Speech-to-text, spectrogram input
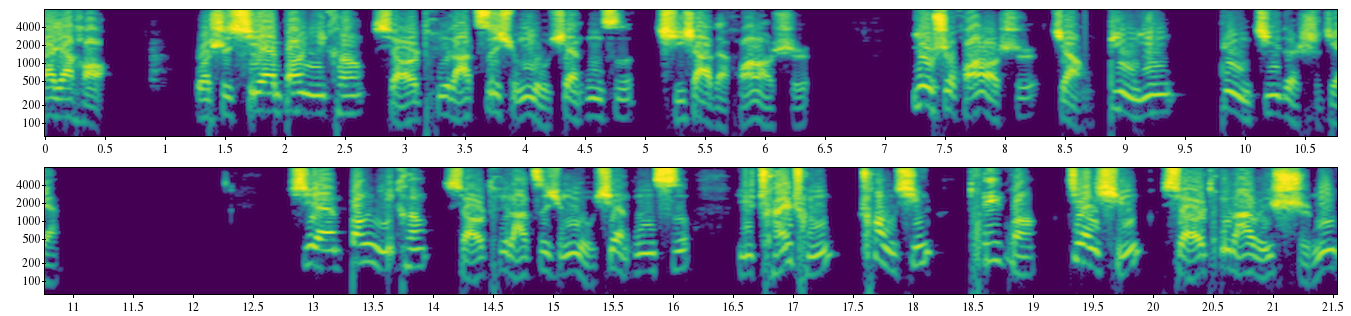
大家好，我是西安邦尼康小儿推拿咨询有限公司旗下的黄老师，又是黄老师讲病因病机的时间。西安邦尼康小儿推拿咨询有限公司以传承、创新、推广、践行小儿推拿为使命，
